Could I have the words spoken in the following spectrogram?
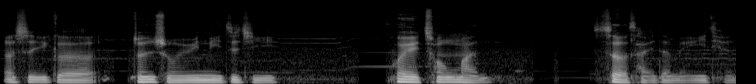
而是一个专属于你自己，会充满色彩的每一天。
